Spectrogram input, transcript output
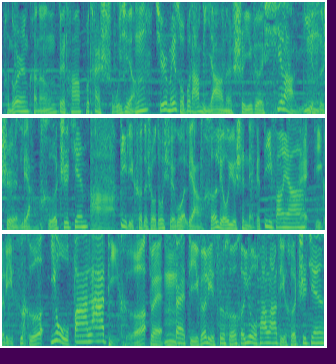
很多人可能对它不太熟悉啊。嗯其实美索不达米亚呢是一个希腊语，意思是两河之间。啊，地理课的时候都学过，两河流域是哪个地方呀？哎，底格里斯河、幼发拉底河，对，嗯在底格里斯河和幼发拉底河之间，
